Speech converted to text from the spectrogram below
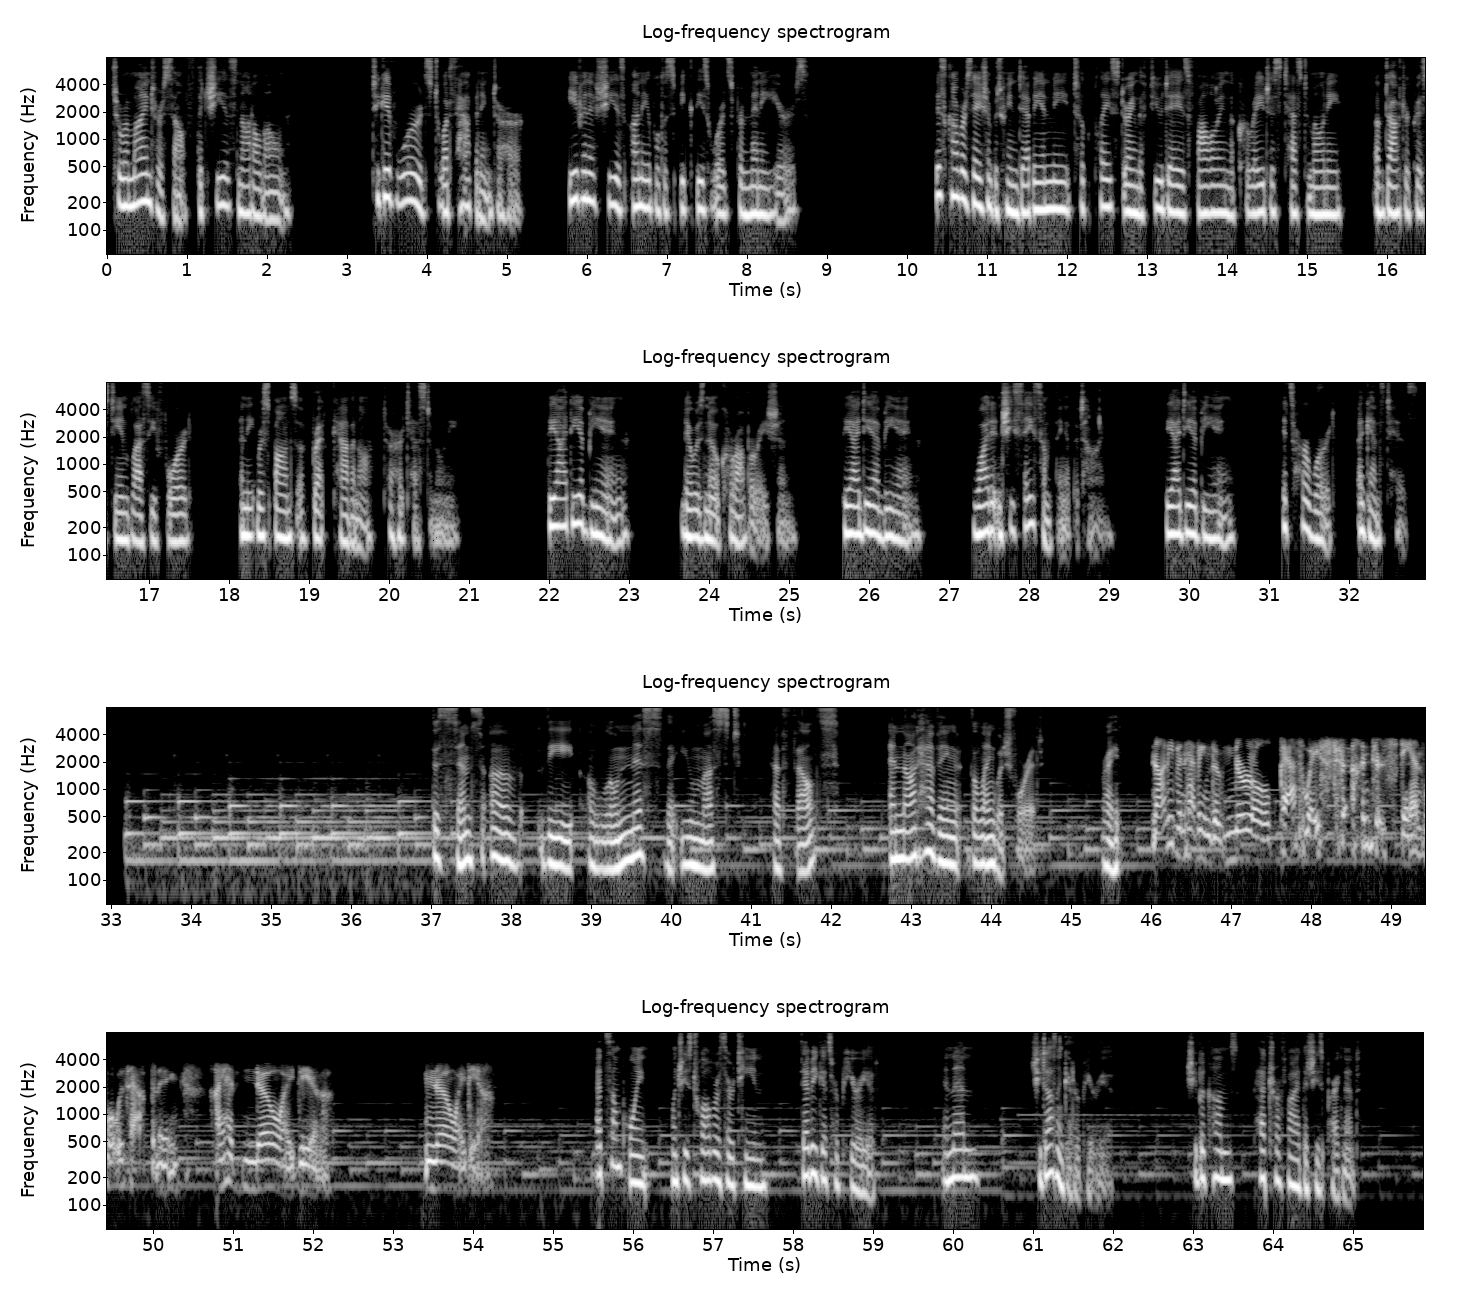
to remind herself that she is not alone, to give words to what's happening to her, even if she is unable to speak these words for many years. This conversation between Debbie and me took place during the few days following the courageous testimony of Dr. Christine Blasey Ford and the response of Brett Kavanaugh to her testimony. The idea being, there was no corroboration. The idea being, why didn't she say something at the time? The idea being, it's her word against his. the sense of the aloneness that you must have felt and not having the language for it, right? Not even having the neural pathways to understand what was happening. I had no idea. No idea. At some point, when she's 12 or 13, Debbie gets her period. And then she doesn't get her period. She becomes petrified that she's pregnant.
